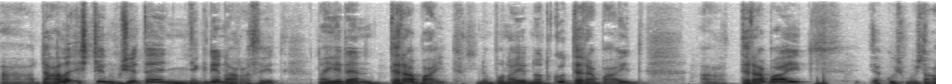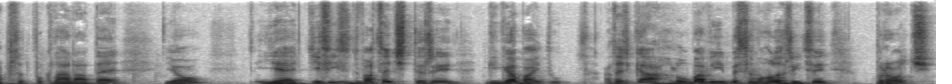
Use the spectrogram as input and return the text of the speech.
A dále ještě můžete někdy narazit na jeden terabyte, nebo na jednotku terabyte. A terabyte, jak už možná předpokládáte, jo, je 1024 GB. A teďka hloubavý by se mohl říci, proč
